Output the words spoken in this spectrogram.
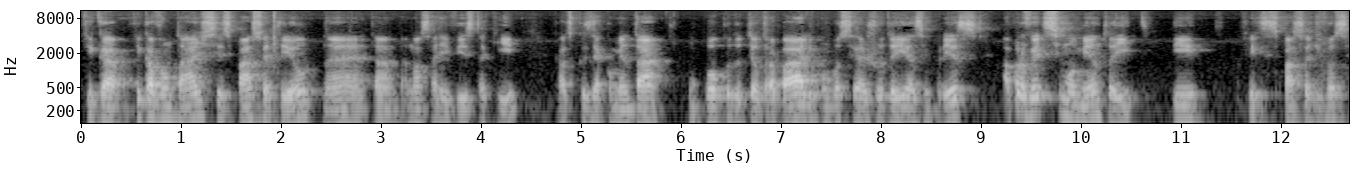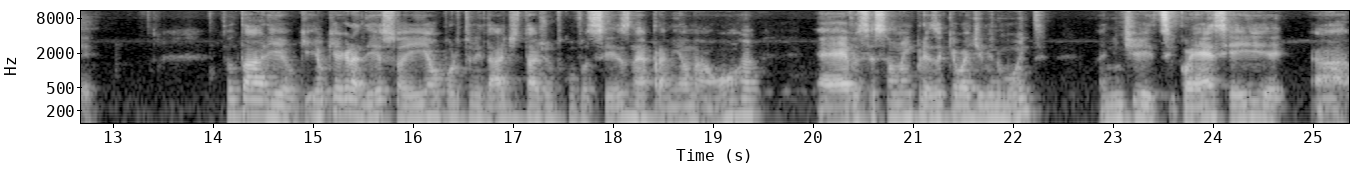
fica, fica à vontade, esse espaço é teu, né, da, da nossa revista aqui. Caso quiser comentar um pouco do teu trabalho, como você ajuda aí as empresas, aproveite esse momento aí e fique esse espaço é de você. Então tá, Ari, eu que, eu que agradeço aí a oportunidade de estar junto com vocês, né? Para mim é uma honra. É, vocês são uma empresa que eu admiro muito. A gente se conhece aí há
